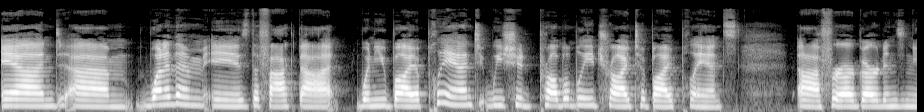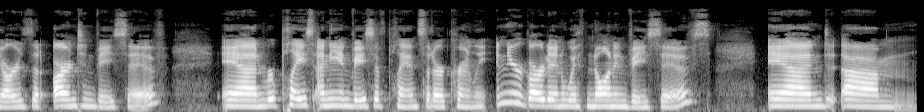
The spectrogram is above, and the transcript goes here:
And um, one of them is the fact that when you buy a plant, we should probably try to buy plants uh, for our gardens and yards that aren't invasive and replace any invasive plants that are currently in your garden with non invasives. And um,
